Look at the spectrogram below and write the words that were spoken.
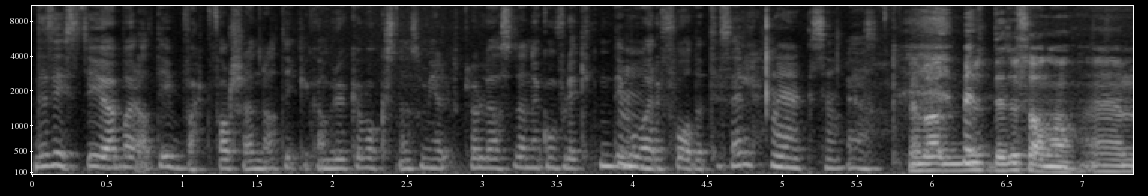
Det siste gjør bare at de i hvert fall skjønner at de ikke kan bruke voksne som hjelp til å løse denne konflikten. De må Mm. bare få det til selv. Ja, ikke sant. Ja. Men hva, det du sa nå, ehm,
